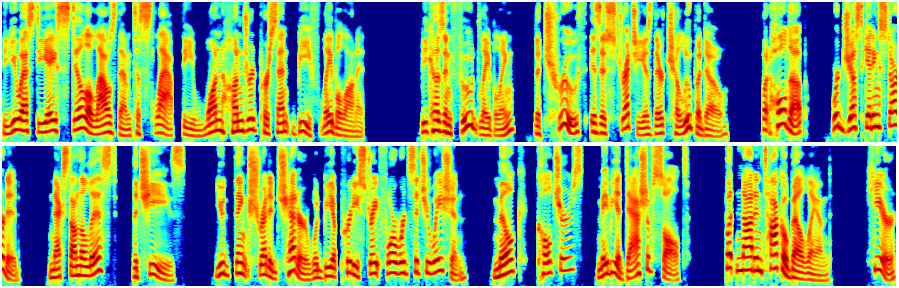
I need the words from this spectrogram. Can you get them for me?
the USDA still allows them to slap the 100% beef label on it. Because in food labeling, the truth is as stretchy as their chalupa dough. But hold up, we're just getting started. Next on the list, the cheese. You'd think shredded cheddar would be a pretty straightforward situation. Milk, cultures, maybe a dash of salt. But not in Taco Bell land. Here,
